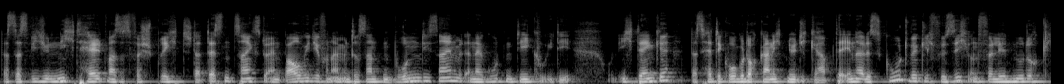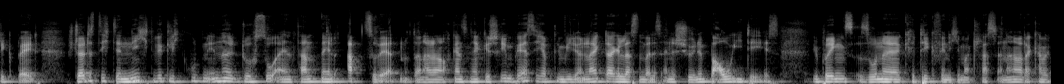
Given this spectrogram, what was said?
dass das Video nicht hält, was es verspricht. Stattdessen zeigst du ein Bauvideo von einem interessanten Brunnendesign mit einer guten Deko-Idee. Und ich denke, das hätte Grogo doch gar nicht nötig gehabt. Der Inhalt ist gut, wirklich für sich und verliert nur durch Clickbait. Stört es dich denn nicht, wirklich guten Inhalt durch so ein Thumbnail abzuwerten? Und dann hat er auch ganz nett geschrieben, PS, ich habe dem Video ein Like da gelassen, weil es eine schöne Bauidee ist. Übrigens, so eine Kritik finde ich immer klasse. Ne? Da kann,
